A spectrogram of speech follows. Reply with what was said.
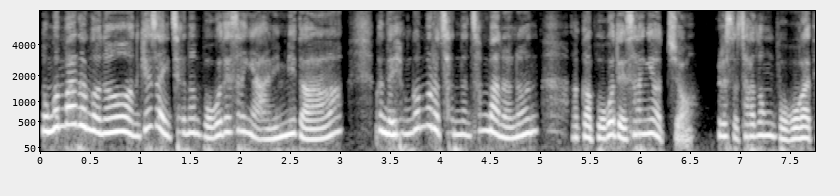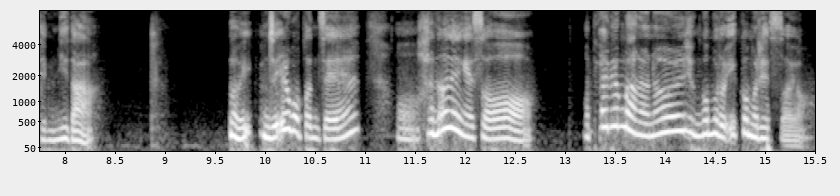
송금받은 거는 계좌 이체는 보고 대상이 아닙니다. 근데 현금으로 찾는 천만 원은 아까 보고 대상이었죠. 그래서 자동 보고가 됩니다. 어, 이제 일곱 번째, 어, 한 은행에서 800만 원을 현금으로 입금을 했어요.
